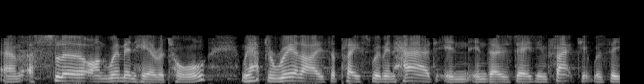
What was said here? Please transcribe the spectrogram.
um, a slur on women here at all. We have to realize the place women had in, in those days. In fact, it was the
